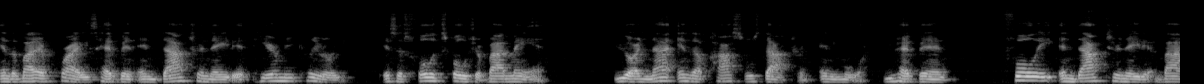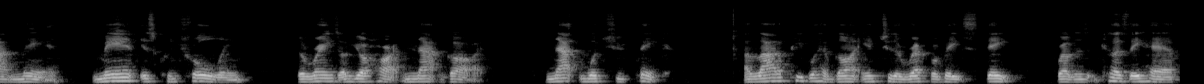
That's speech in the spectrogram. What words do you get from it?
in the body of Christ have been indoctrinated, hear me clearly, it's a full exposure by man. You are not in the apostles' doctrine anymore. You have been fully indoctrinated by man. Man is controlling the reins of your heart, not God, not what you think. A lot of people have gone into the reprobate state, brothers, because they have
